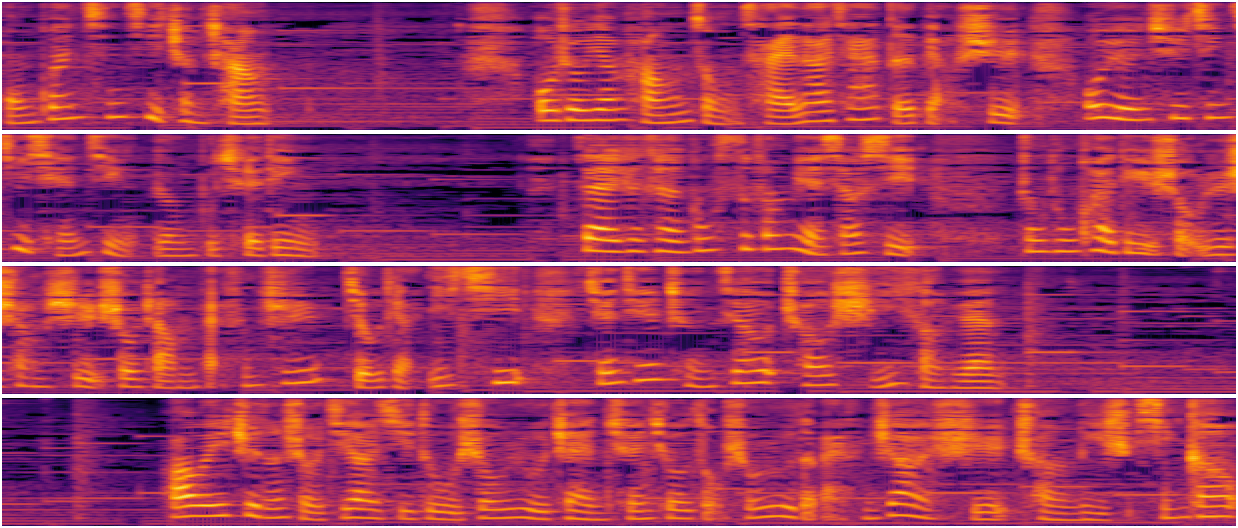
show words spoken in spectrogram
宏观经济正常。欧洲央行总裁拉加德表示，欧元区经济前景仍不确定。再看看公司方面消息，中通快递首日上市收涨百分之九点一七，全天成交超十亿港元。华为智能手机二季度收入占全球总收入的百分之二十，创历史新高。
